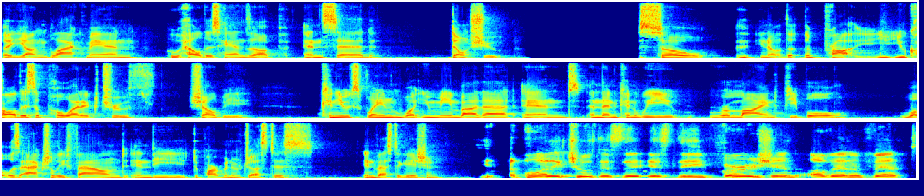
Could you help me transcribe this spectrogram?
a young black man who held his hands up and said, "Don't shoot." So, you know, the the pro you call this a poetic truth, Shelby. Can you explain what you mean by that and and then can we remind people what was actually found in the Department of Justice investigation? a poetic truth is the is the version of an event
